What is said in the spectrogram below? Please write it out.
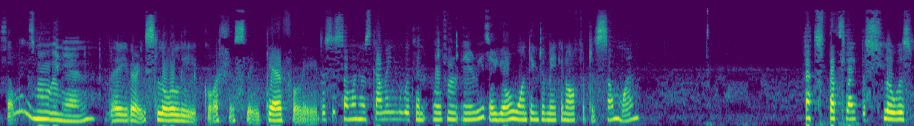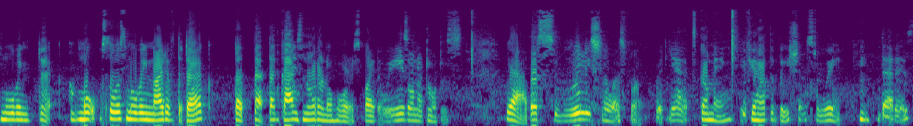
Someone's moving in very, very slowly, cautiously, carefully. This is someone who's coming in with an offer, Aries, or you're wanting to make an offer to someone. That's that's like the slowest moving deck, mo slowest moving knight of the deck. That that that guy's not on a horse, by the way. He's on a tortoise. Yeah, that's really slow as fuck. But yeah, it's coming if you have the patience to wait. that is.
